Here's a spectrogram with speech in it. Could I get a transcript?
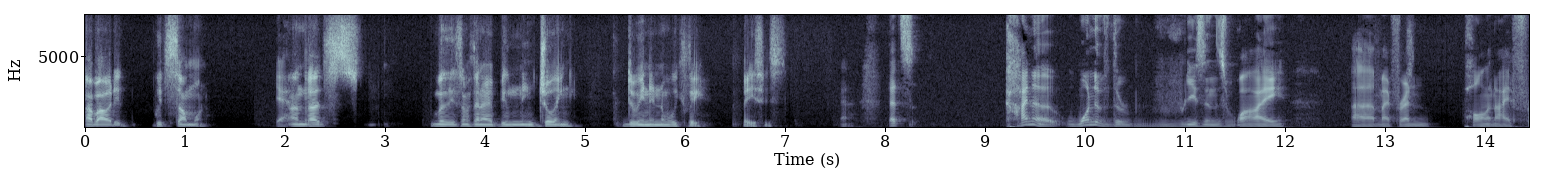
about it with someone. Yeah. And that's really something I've been enjoying doing in a weekly basis. Yeah. That's kind of one of the reasons why uh, my friend Paul and I f-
